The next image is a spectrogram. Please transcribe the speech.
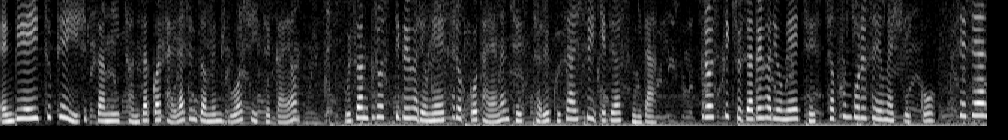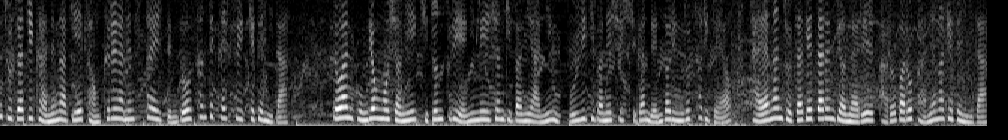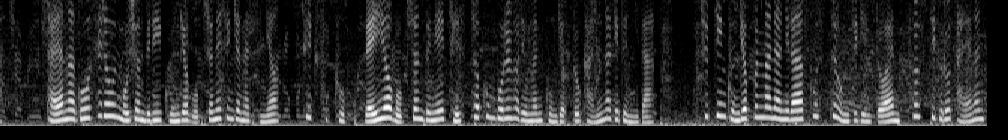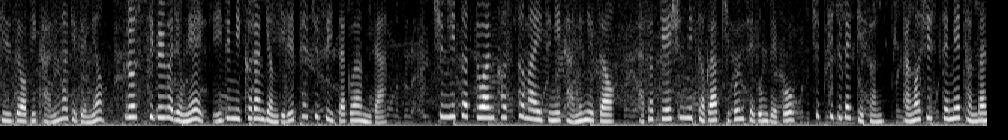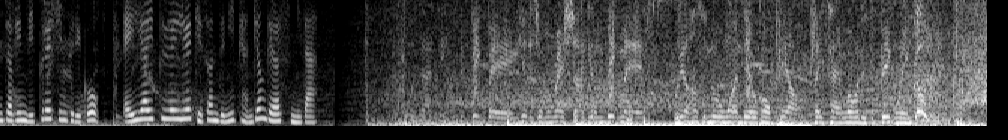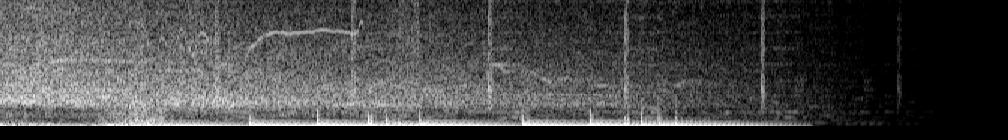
NBA 2K23이 전작과 달라진 점은 무엇이 있을까요? 우선 프로스틱을 활용해 새롭고 다양한 제스처를 구사할 수 있게 되었습니다. 프로스틱 조작을 활용해 제스처 콤보를 사용할 수 있고 세세한 조작이 가능하기에 덩크를 하는 스타일 등도 선택할 수 있게 됩니다. 또한 공격 모션이 기존 프리 애니메이션 기반이 아닌 물리 기반의 실시간 렌더링으로 처리되어 다양한 조작에 따른 변화를 바로바로 반영하게 됩니다. 다양하고 새로운 모션들이 공격 옵션에 생겨났으며 퀵스쿱, 레이업 옵션 등의 제스처 콤보를 활용한 공격도 가능하게 됩니다. 슈팅 공격뿐만 아니라 포스트 움직임 또한 프로스틱으로 다양한 빌드업이 가능하게 되며 프로스틱을 활용해 리드미컬한 경기를 펼칠 수 있다고 합니다. 슛미터 또한 커스터마이징이 가능해져 5개의 슛미터가 기본 제공되고 슛 피드백 개선, 방어 시스템의 전반적인 리프레싱 그리고 AI 플레이의 개선 등이 변경되었습니다.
